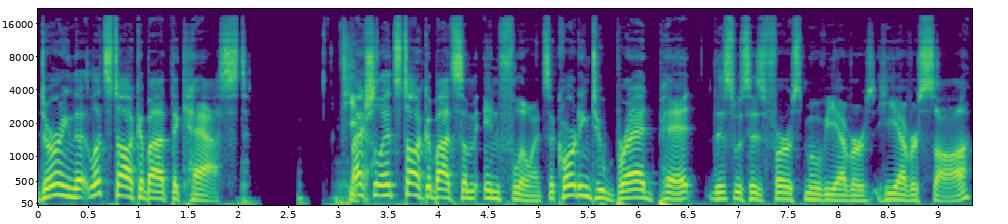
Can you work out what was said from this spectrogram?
during the, let's talk about the cast. Yeah. Actually, let's talk about some influence. According to Brad Pitt, this was his first movie ever he ever saw.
